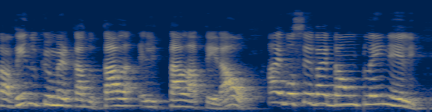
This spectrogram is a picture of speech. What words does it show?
Tá vendo que o mercado tá, ele tá lateral? Aí você vai dar um play nele.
